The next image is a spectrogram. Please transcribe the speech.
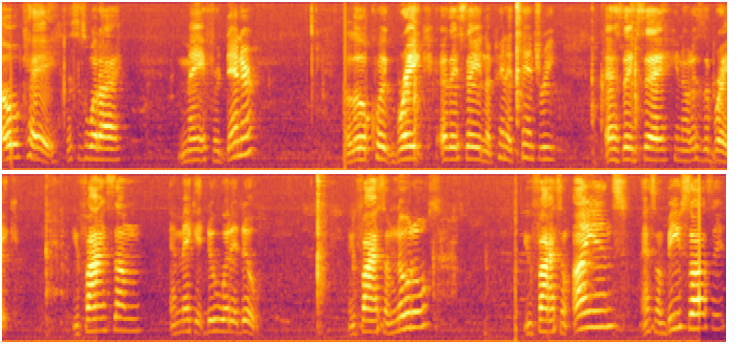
Okay, this is what I made for dinner. A little quick break, as they say in the penitentiary, as they say, you know, this is a break. You find something and make it do what it do. You find some noodles, you find some onions and some beef sausage,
